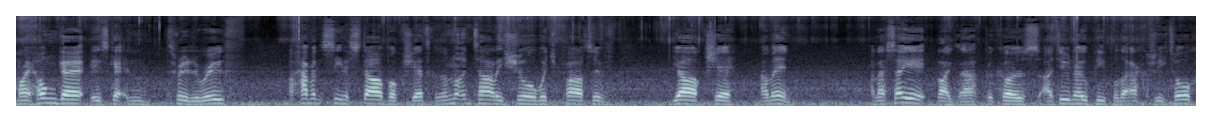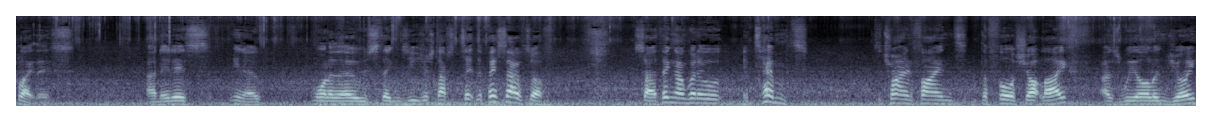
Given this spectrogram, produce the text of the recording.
my hunger is getting through the roof. I haven't seen a Starbucks yet because I'm not entirely sure which part of Yorkshire I'm in. And I say it like that because I do know people that actually talk like this. And it is, you know, one of those things you just have to take the piss out of. So I think I'm going to attempt to try and find the four shot life as we all enjoy.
